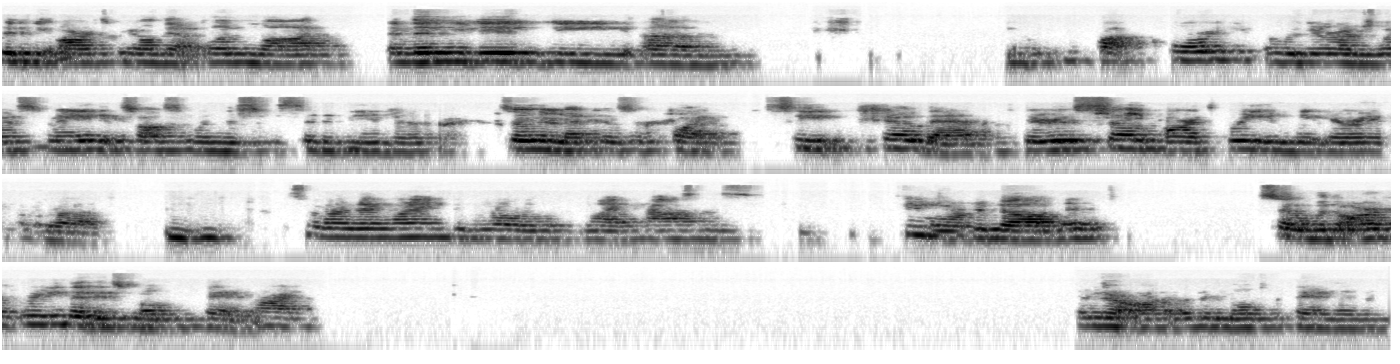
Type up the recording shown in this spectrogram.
Did the R three on that one lot, and then we did the, um. Court over there on West Main, it's also in this vicinity, of the zoning that doesn't quite see, show that, there is some R three in the area as well. Mhm. So are they wanting to grow like houses? future development. So with R three, that is multi-family, Right. and there are other multi-family,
